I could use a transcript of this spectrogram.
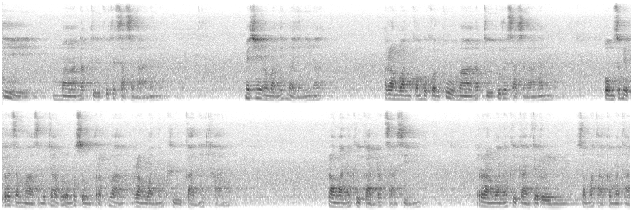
ที่มานับถือพุทธศาสนานั้น ไม่ใช่รางวัลนิดหน่อยอย่างนี้นะ รางวัลของบุคคลผู้มานับถือพุทธศาสนานั้น องค์สมเด็จพระสัมมาสัมพุทธเจ้าพระองค์ก็ทรงตรัสว่ารางวัลนั้นคือการให้ทาน รางวัลนั้นคือการรักษาศีล รางวัลนั้นคือการเจริญสมถกรรมฐาน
